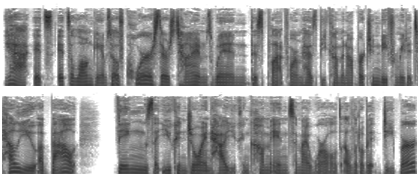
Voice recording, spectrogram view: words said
yeah it's it's a long game so of course there's times when this platform has become an opportunity for me to tell you about things that you can join how you can come into my world a little bit deeper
